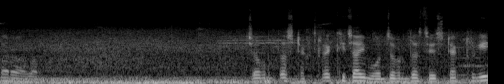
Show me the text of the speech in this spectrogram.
पर आवर। ज़बरदस्त ट्रैक्टर है, खिंचाई बहुत ज़बरदस्त है इस ट्रैक्टर की।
